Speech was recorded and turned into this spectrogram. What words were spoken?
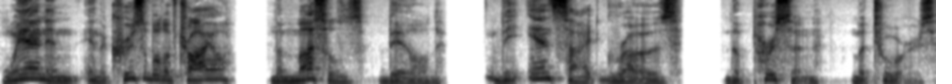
When in, in the crucible of trial, the muscles build, the insight grows, the person matures.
